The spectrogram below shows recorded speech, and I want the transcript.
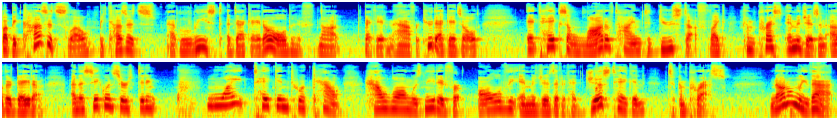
But because it's slow, because it's at least a decade old, if not a decade and a half or two decades old, it takes a lot of time to do stuff like compress images and other data, and the sequencers didn't quite take into account how long was needed for all of the images that it had just taken to compress. Not only that,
